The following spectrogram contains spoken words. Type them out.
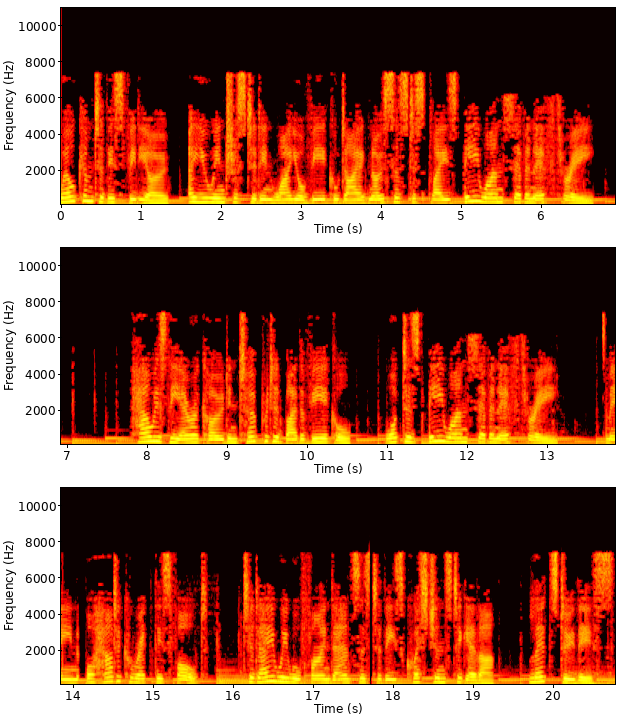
Welcome to this video. Are you interested in why your vehicle diagnosis displays B17F3? How is the error code interpreted by the vehicle? What does B17F3 mean, or how to correct this fault? Today we will find answers to these questions together. Let's do this.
